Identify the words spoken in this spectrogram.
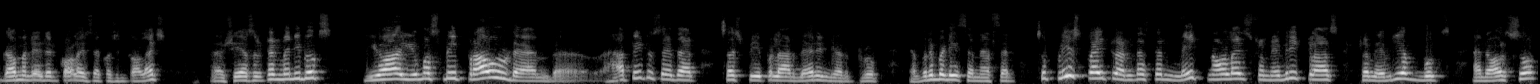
government aided college, Question College. Uh, she has written many books. You are you must be proud and uh, happy to say that such people are there in your group. Everybody is an asset. So please try to understand, make knowledge from every class, from every of books, and also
